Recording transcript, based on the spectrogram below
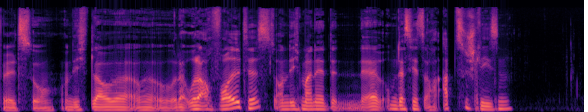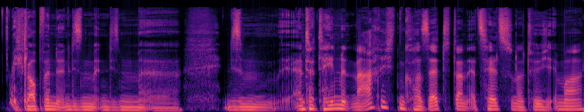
willst so. Und ich glaube, oder, oder auch wolltest. Und ich meine, äh, um das jetzt auch abzuschließen, ich glaube, wenn du in diesem, in diesem, äh, in diesem Entertainment-Nachrichten-Korsett, dann erzählst du natürlich immer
